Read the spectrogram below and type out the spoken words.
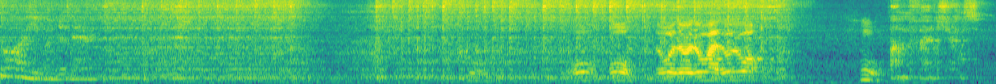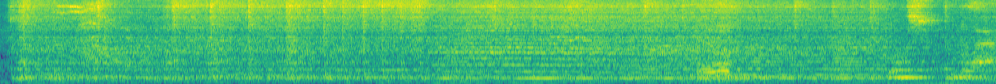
Who are you under there? โอ้โหดูดูดูดูดูโอ้โห I'm vengeance. โอ้โห It's black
